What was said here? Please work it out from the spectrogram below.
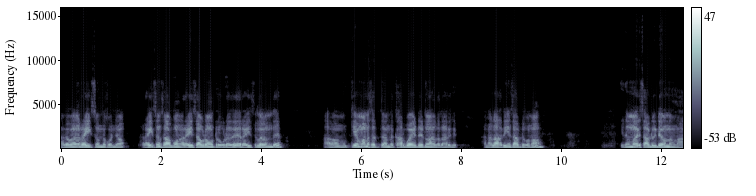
அதுக்கப்புறம் ரைஸ் வந்து கொஞ்சம் ரைஸும் சாப்பிடணும். ரைஸ் சாப்பிடாம விட்டுறக்கூடாது. ரைஸில் வந்து முக்கியமான சத்து அந்த கார்போஹைட்ரேட்லாம் அதில் தான் இருக்குது அதனால் அதையும் சாப்பிட்டுக்கணும். இது மாதிரி சாப்பிட்டுக்கிட்டே வந்தோம்னா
